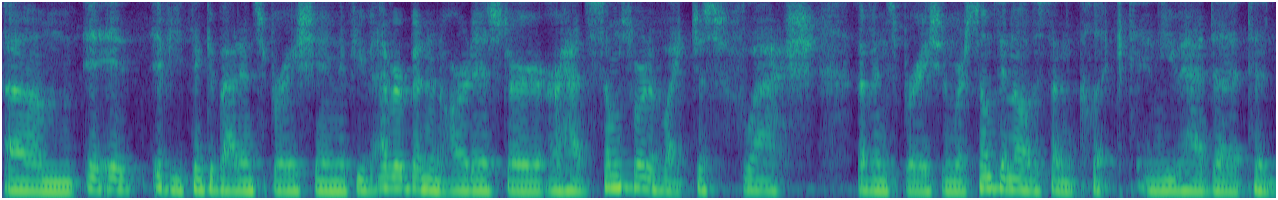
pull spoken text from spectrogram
um, it, it, if you think about inspiration, if you've ever been an artist or, or had some sort of like just flash of inspiration where something all of a sudden clicked and you had to to,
